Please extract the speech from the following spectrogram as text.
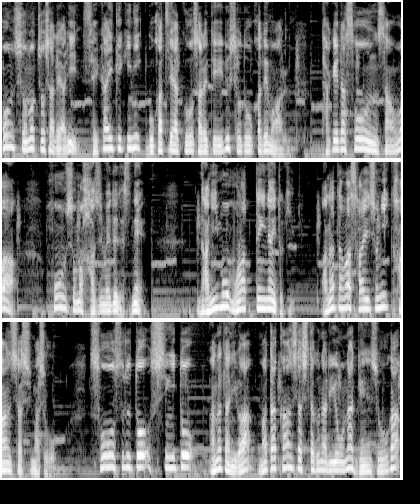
本書の著者であり世界的にご活躍をされている書道家でもある。武田壮雲さんは本書の初めでですね何ももらっていない時あなたが最初に感謝しましょう。そうすると不思議とあなたにはまた感謝したくなるような現象が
